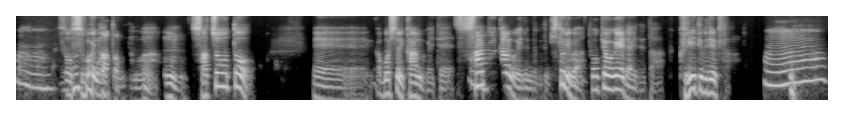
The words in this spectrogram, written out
うんうん。そう、すごいなと思ったのは、うん、社長と、えーもう一人幹部がいて、3人幹部がいるんだけど、一人は東京芸大で出たクリエイティブディレクター。うーん。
